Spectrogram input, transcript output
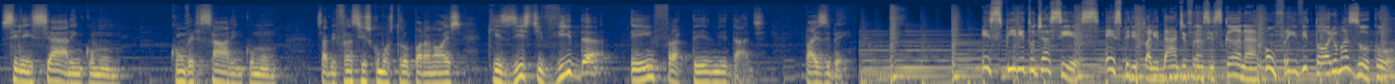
silenciar em comum, conversar em comum. Sabe, Francisco mostrou para nós que existe vida em fraternidade. Paz e bem. Espírito de Assis. Espiritualidade franciscana com Frei Vitório Mazuco.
